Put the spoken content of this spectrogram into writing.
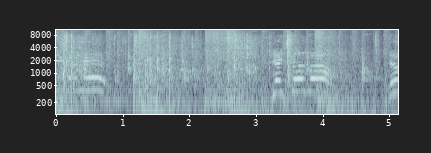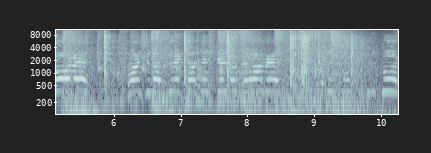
ilerle! Geç kalma! Devam et! Karşıdan sürekli ateş geliyor, devam et! Ateş taktikini kur!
